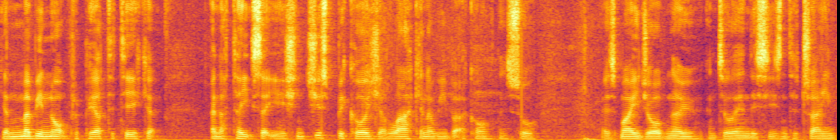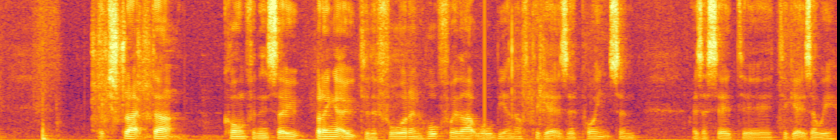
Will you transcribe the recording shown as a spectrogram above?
You're maybe not prepared to take it in a tight situation just because you're lacking a wee bit of confidence. So it's my job now until the end of the season to try and extract that confidence out, bring it out to the fore, and hopefully that will be enough to get us the points and, as I said, to, to get us away.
